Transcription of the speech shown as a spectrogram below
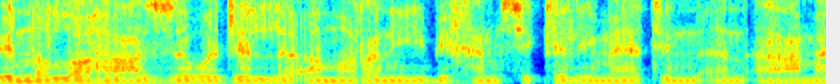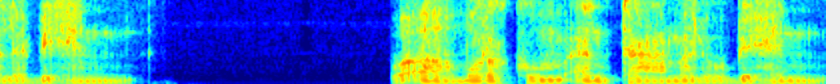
إن الله عز وجل أمرني بخمس كلمات أن أعمل بهن وآمركم أن تعملوا بهن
